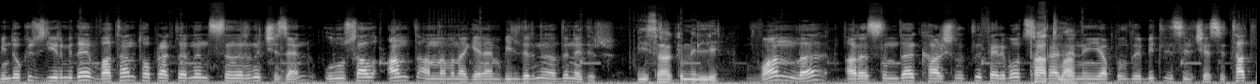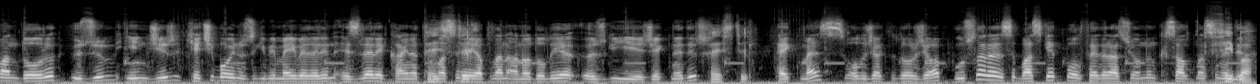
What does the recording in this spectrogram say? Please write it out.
1920'de vatan topraklarının sınırını çizen ulusal ant anlamına gelen bildirinin adı nedir? Misak-ı Milli. Van'la arasında karşılıklı feribot Tatvan. seferlerinin yapıldığı Bitlis ilçesi Tatvan doğru üzüm, incir, keçi boynuzu gibi meyvelerin ezilerek kaynatılmasıyla Pestil. yapılan Anadolu'ya özgü yiyecek nedir? Pestil. Pekmez olacaktı doğru cevap. Uluslararası Basketbol Federasyonu'nun kısaltması FIBA. nedir?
